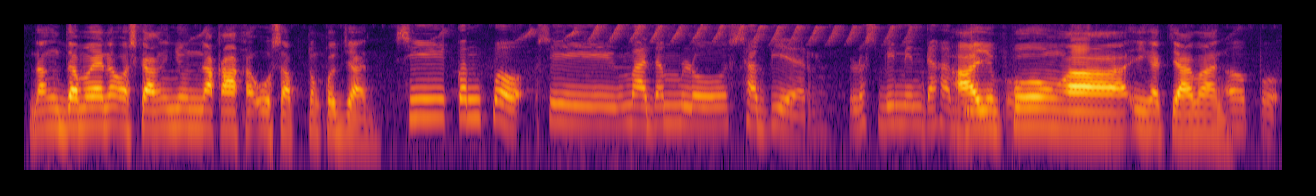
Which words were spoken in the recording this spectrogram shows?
ng damayan ng Oscar ang inyong nakakausap tungkol dyan? Si Kon po, si Madam Lo Xavier, Los Biminda Javier Ayun po. pong ah, ingat yaman. Opo.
